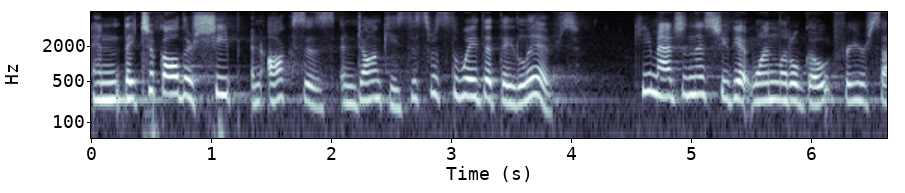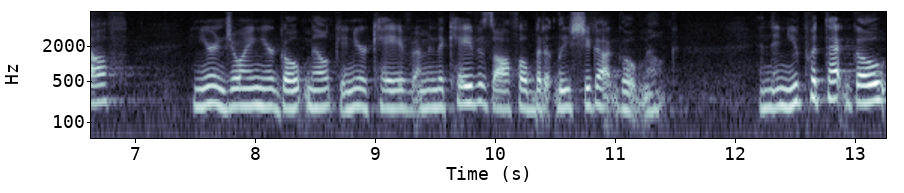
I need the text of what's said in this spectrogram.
And they took all their sheep and oxes and donkeys. This was the way that they lived. Can you imagine this? You get one little goat for yourself, and you're enjoying your goat milk in your cave. I mean, the cave is awful, but at least you got goat milk. And then you put that goat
